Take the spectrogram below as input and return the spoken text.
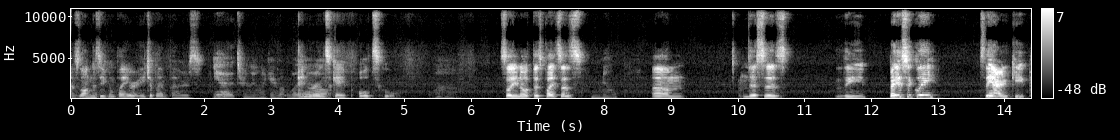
As long as you can play your Age of Empires Yeah, that's really all I care about. and Whoa. RuneScape, old school. Whoa. So you know what this place is? No. Um, this is the basically it's the Iron Keep.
